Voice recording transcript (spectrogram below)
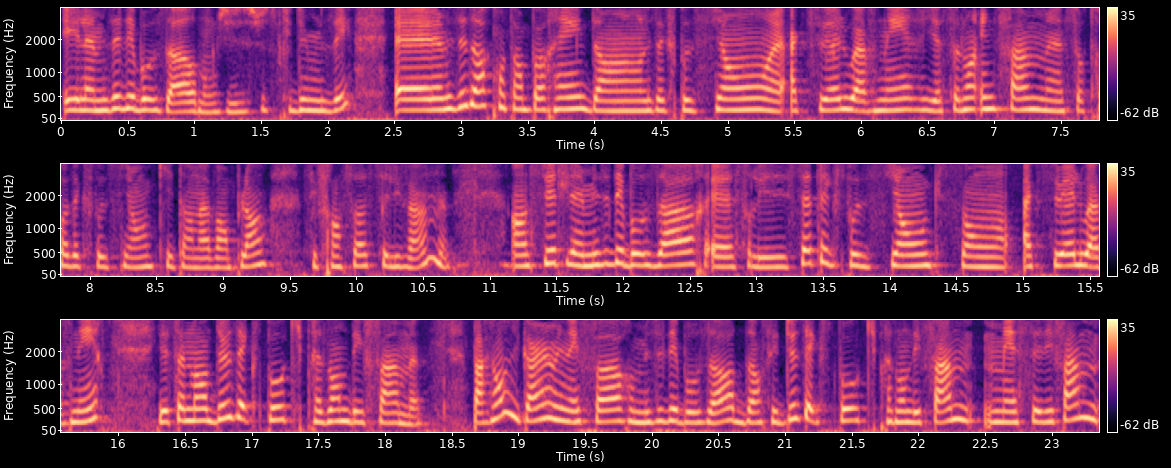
et le Musée des beaux-arts, donc j'ai juste pris deux musées. Euh, le Musée d'art contemporain, dans les expositions euh, actuelles ou à venir, il y a seulement une femme euh, sur trois expositions qui est en avant-plan, c'est Françoise Sullivan. Ensuite, le Musée des beaux-arts, sur les sept expositions qui sont actuelles ou à venir, il y a seulement deux expos qui présentent des femmes. Par contre, il y a quand même un effort au Musée des beaux-arts dans ces deux expos qui présentent des femmes, mais c'est des femmes...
